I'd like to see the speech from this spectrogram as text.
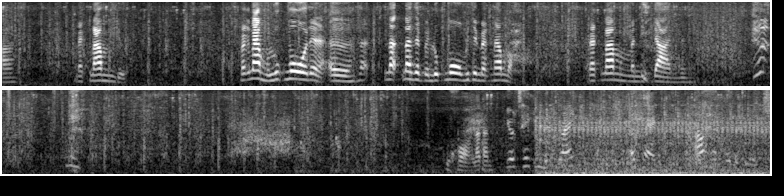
าแมกนัมอยู่แมกนัมเหมือนลูกโม่เนี่ยแหละเออน,น่าจะเป็นลูกโม่ไม่ใช่แมกนัมหรอกแมกนัมมันอีกด่านหนึ่งกูขอแล้วกัน You're taking the flank? Okay, I'll head for the bridge.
